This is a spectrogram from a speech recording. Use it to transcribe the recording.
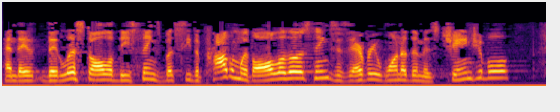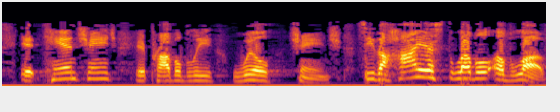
and they, they list all of these things. But see, the problem with all of those things is every one of them is changeable. It can change. It probably will change. See, the highest level of love,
